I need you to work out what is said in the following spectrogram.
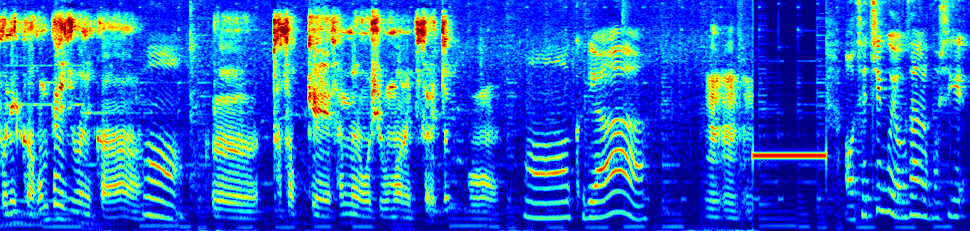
보니까 홈페이지 보니까 어, 그 다섯 개 사면 55만 원이 써있더라고. 어, 그래야. 응응응. 어, 제 친구 영상을 보시게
